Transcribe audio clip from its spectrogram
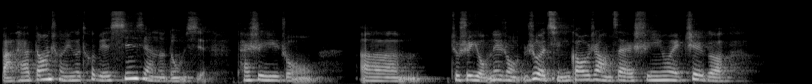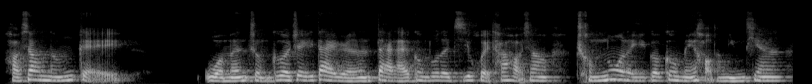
把它当成一个特别新鲜的东西，它是一种，呃，就是有那种热情高涨在，是因为这个好像能给我们整个这一代人带来更多的机会，它好像承诺了一个更美好的明天，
